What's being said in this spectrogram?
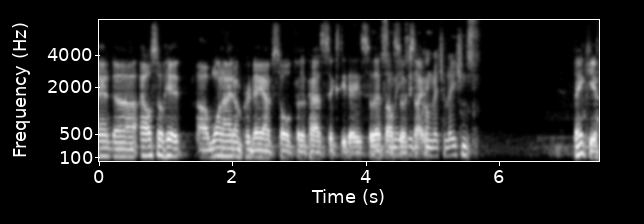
And uh, I also hit uh, one item per day I've sold for the past 60 days. So that's, that's also amazing. exciting. Congratulations. Thank you.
